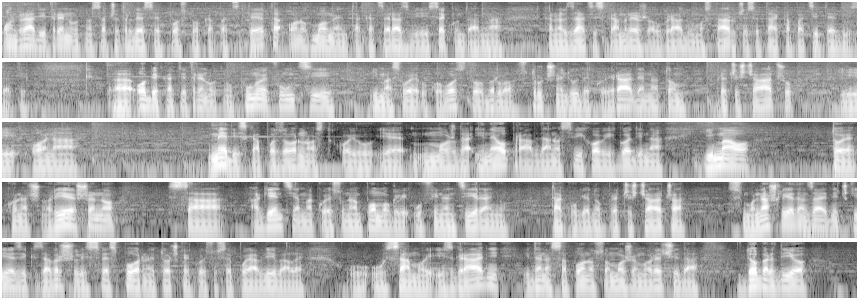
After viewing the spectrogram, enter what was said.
on radi trenutno sa 40% kapaciteta. Onog momenta kad se razvije i sekundarna kanalizacijska mreža u gradu Mostaru će se taj kapacitet dizati. E, objekat je trenutno u punoj funkciji, ima svoje rukovodstvo, vrlo stručne ljude koji rade na tom prečišćaču i ona medijska pozornost koju je možda i neopravdano svih ovih godina imao, to je konačno riješeno sa agencijama koje su nam pomogli u financiranju takvog jednog prečišćača. Smo našli jedan zajednički jezik, završili sve sporne točke koje su se pojavljivale u, samoj izgradnji i danas sa ponosom možemo reći da dobar dio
